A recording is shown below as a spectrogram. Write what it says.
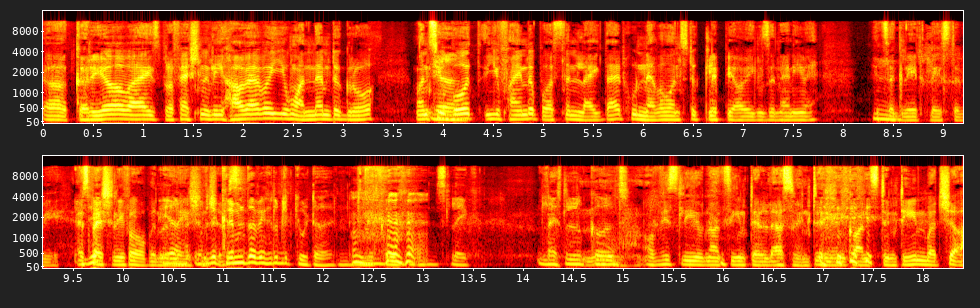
uh, career wise, professionally, however you want them to grow. Once you both, you find a person like that who never wants to clip your wings in any way. It's a great place to be, especially for open yeah if they crimp the wings it'll be cuter it's like nice little curls. Obviously, you've not seen Tilda Swinton in Constantine, but sure.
